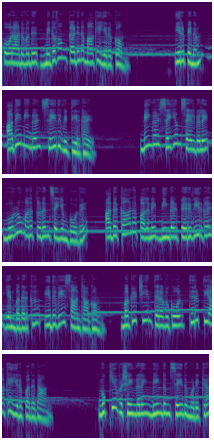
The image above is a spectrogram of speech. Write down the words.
போராடுவது மிகவும் கடினமாக இருக்கும். இருப்பினும் அதை நீங்கள் செய்துவிட்டீர்கள். நீங்கள் செய்யும் செயல்களை முழு மனத்துடன் செய்யும் போது அதற்கான பலனை நீங்கள் பெறுவீர்கள் என்பதற்கு இதுவே சான்றாகும். மகிழ்ச்சியின் திறவுகோல் திருப்தியாக இருப்பதுதான். முக்கிய விஷயங்களை மீண்டும் செய்து முடிக்க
